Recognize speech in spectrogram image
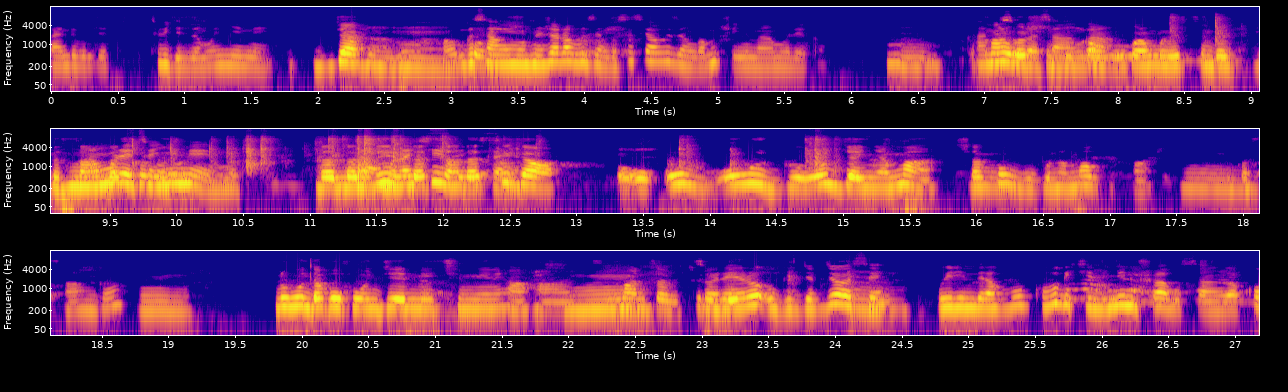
kandi burya tubigezemo nyine byahinduka ugasanga umuntu ejo aravuze ngo se yavuze ngo amuce inyuma yamureka Mm. kandi ugasanga uramuretse nyine nda- urya inyama nshaka Mm. kuguguna amagufa Mm, ugasanga mm. n'ubundi aho uhungiye ni kimwe ni hahandi Mm. imana izabiturinde rero ubwo ibyo byose wirindira kuvu- kuvuga ikintu nyine ushobora gusanga ko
